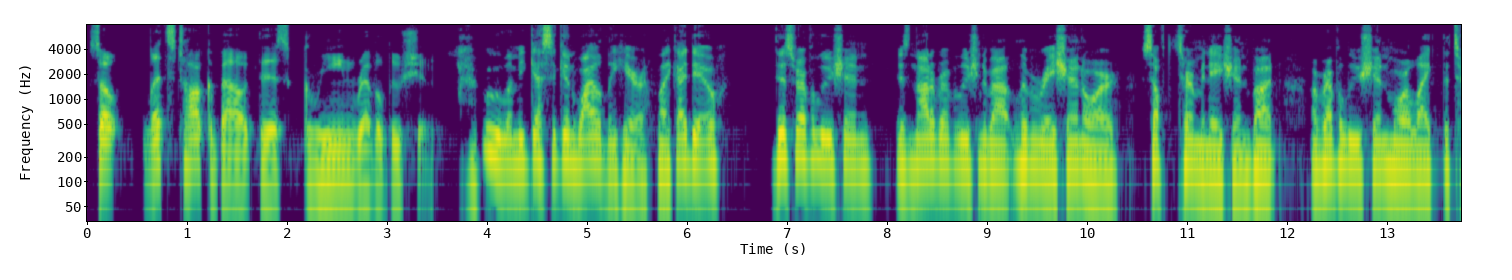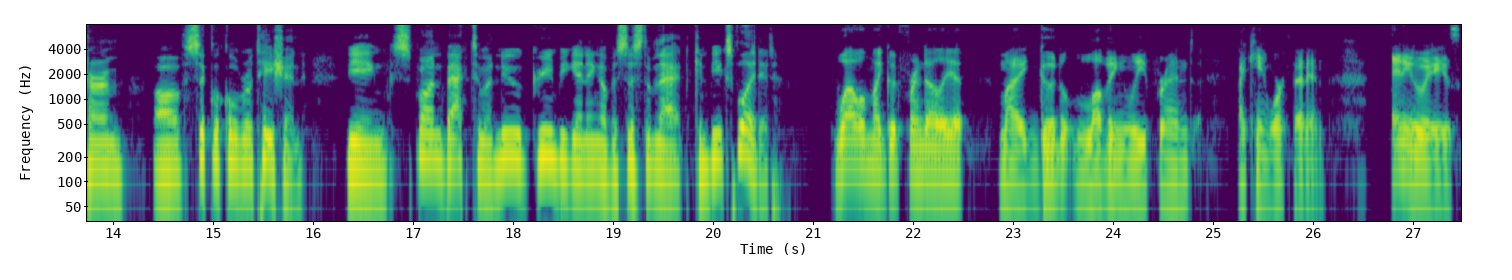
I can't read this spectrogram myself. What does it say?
So let's talk about this green revolution. Ooh, let me guess again wildly here, like I do. This revolution is not a revolution about liberation or self determination, but a revolution more like the term of cyclical rotation, being spun back to a new green beginning of a system that can be exploited. Well, my good friend Elliot, my good lovingly friend, I can't work that in. Anyways,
